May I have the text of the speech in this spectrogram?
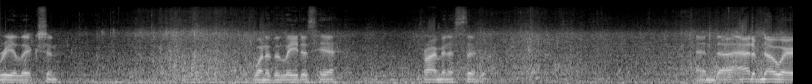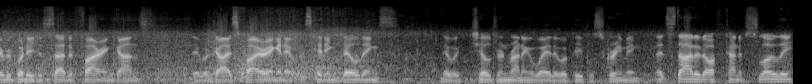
re-election of one of the leaders here, Prime Minister. And uh, out of nowhere, everybody just started firing guns. There were guys firing and it was hitting buildings. There were children running away, there were people screaming. It started off kind of slowly.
